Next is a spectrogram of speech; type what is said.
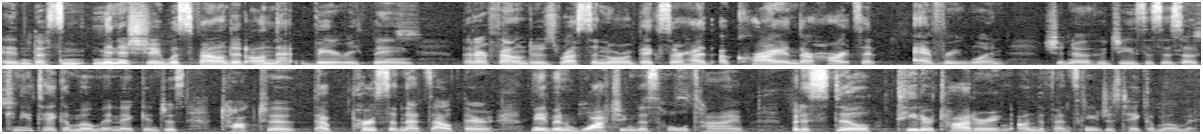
And this ministry was founded on that very thing that our founders, Russ and Norma Bixler, had a cry in their hearts that everyone should know who Jesus is. So, can you take a moment, Nick, and just talk to that person that's out there, may have been watching this whole time, but is still teeter tottering on the fence? Can you just take a moment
